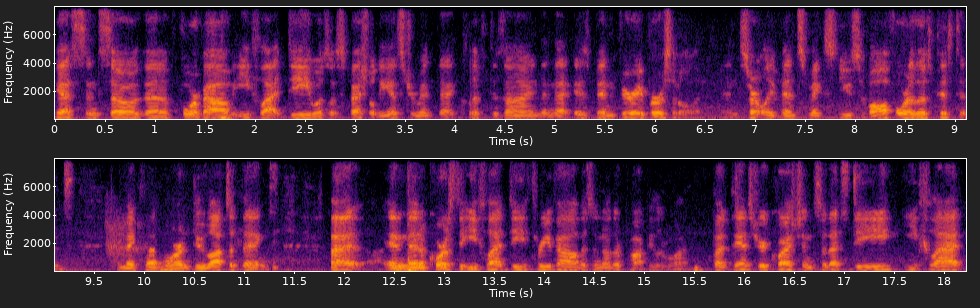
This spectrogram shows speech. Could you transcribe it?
Yes, and so the four valve E flat D was a specialty instrument that Cliff designed and that has been very versatile. And, and certainly Vince makes use of all four of those pistons and makes that horn do lots of things. Uh, and then, of course, the E flat D three valve is another popular one. But to answer your question, so that's D, E flat.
